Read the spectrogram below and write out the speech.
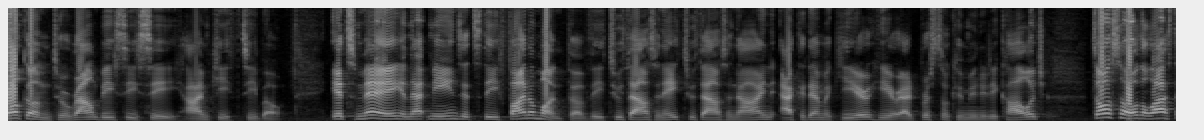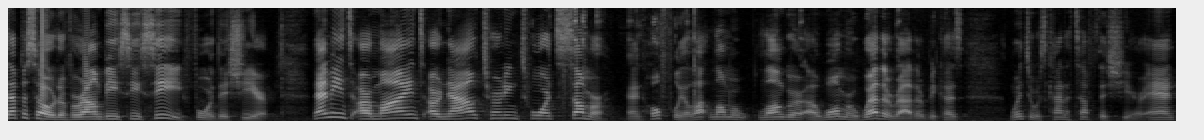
Welcome to Around BCC. I'm Keith Tebow. It's May, and that means it's the final month of the 2008-2009 academic year here at Bristol Community College. It's also the last episode of Around BCC for this year. That means our minds are now turning towards summer and hopefully a lot longer, longer uh, warmer weather rather because winter was kind of tough this year. And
